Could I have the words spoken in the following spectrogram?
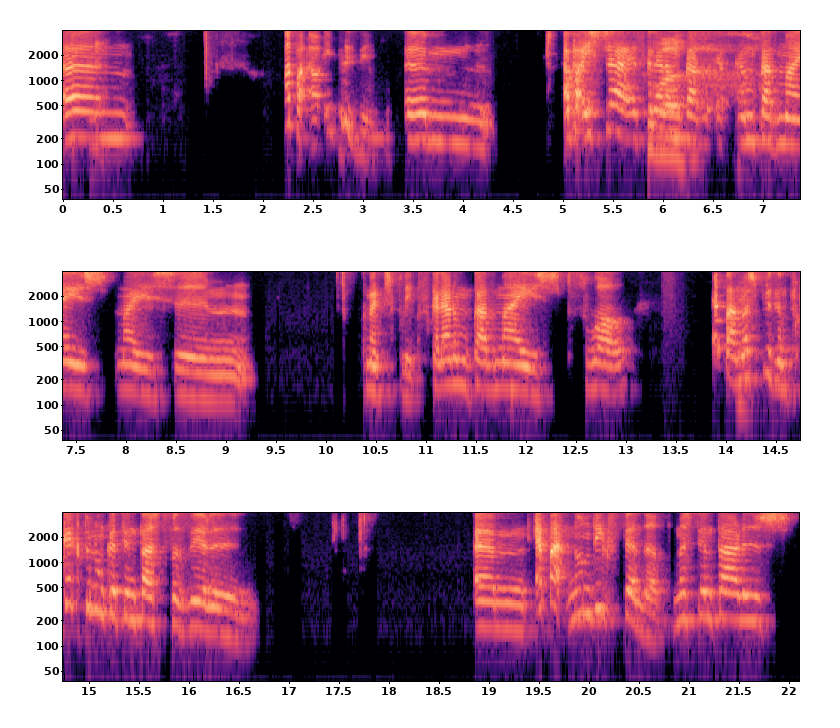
Ahm, ah pá, e por exemplo, ahm, ah pá, isto já é, se calhar é um bocado, é um bocado mais, mais ahm, como é que te explico? Se calhar um bocado mais pessoal. Epá, mas por exemplo, porque é que tu nunca tentaste fazer ahm, epá, não digo stand-up, mas tentares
